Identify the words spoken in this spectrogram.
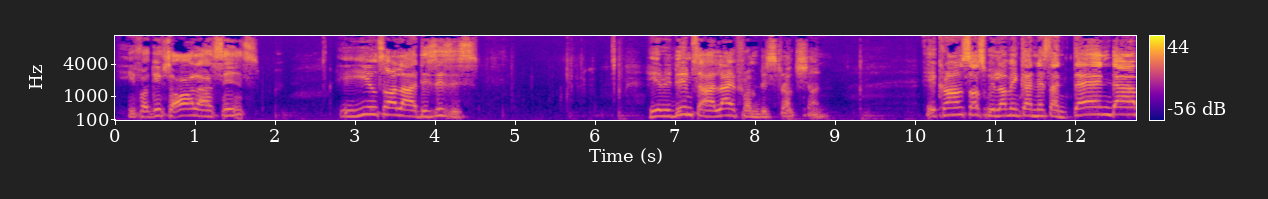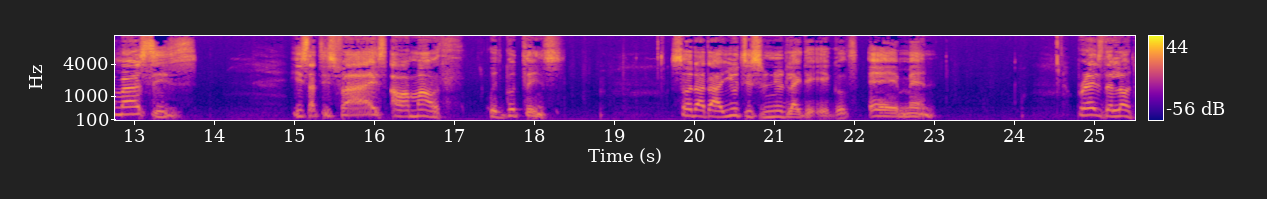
He forgives all our sins. He heals all our diseases. He redeems our life from destruction. He crowns us with loving kindness and tender mercies. He satisfies our mouth with good things so that our youth is renewed like the eagles. Amen. Praise the Lord.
